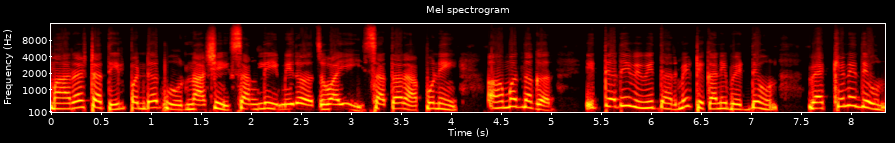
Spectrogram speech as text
महाराष्ट्रातील पंढरपूर नाशिक सांगली मिरज वाई सातारा पुणे अहमदनगर इत्यादी विविध धार्मिक ठिकाणी भेट देऊन व्याख्याने देऊन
